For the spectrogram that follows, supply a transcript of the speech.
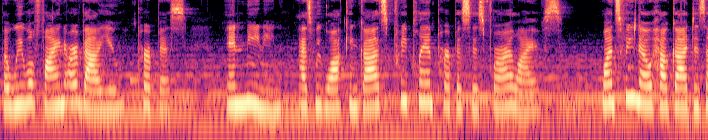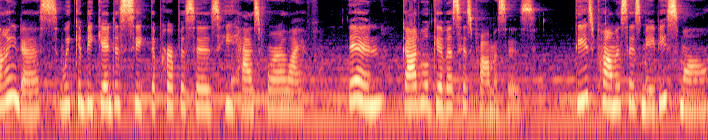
But we will find our value, purpose, and meaning as we walk in God's pre planned purposes for our lives. Once we know how God designed us, we can begin to seek the purposes He has for our life. Then, God will give us His promises. These promises may be small,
